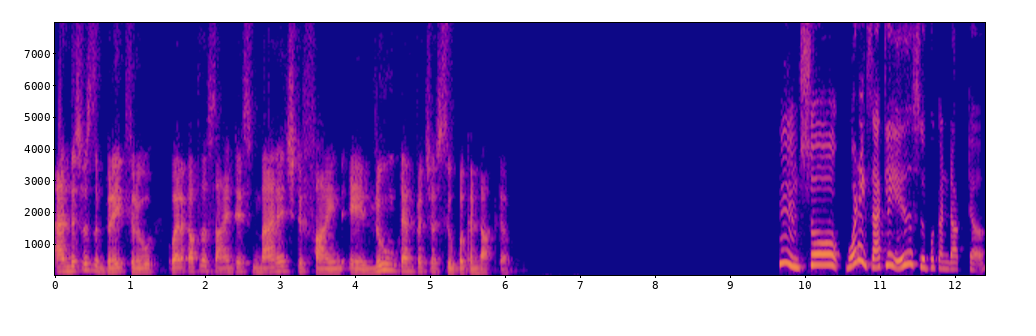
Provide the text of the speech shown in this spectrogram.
and this was the breakthrough where a couple of scientists managed to find a room temperature superconductor. Hmm, so what exactly is a superconductor?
